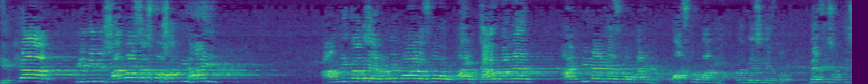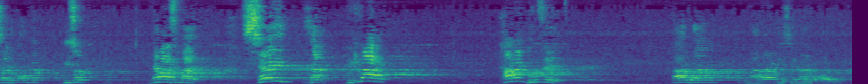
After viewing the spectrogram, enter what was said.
হিটলার পৃথিবীর সর্বশ্রেষ্ঠ শক্তিধারী। আমেরিকাতে অ্যাটমিক পাওয়ার আসলো আর জার্মানের আর্টিলারি আসলো মানে অস্ত্রপাতি বেশি আসলো, বেশি শক্তিশালী তোমাদের ভীষণ ফেমাস নয়। সেই হিটলার খারাপ ঢুকছে তার বয়স নারায়ণী সেনার বয়স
